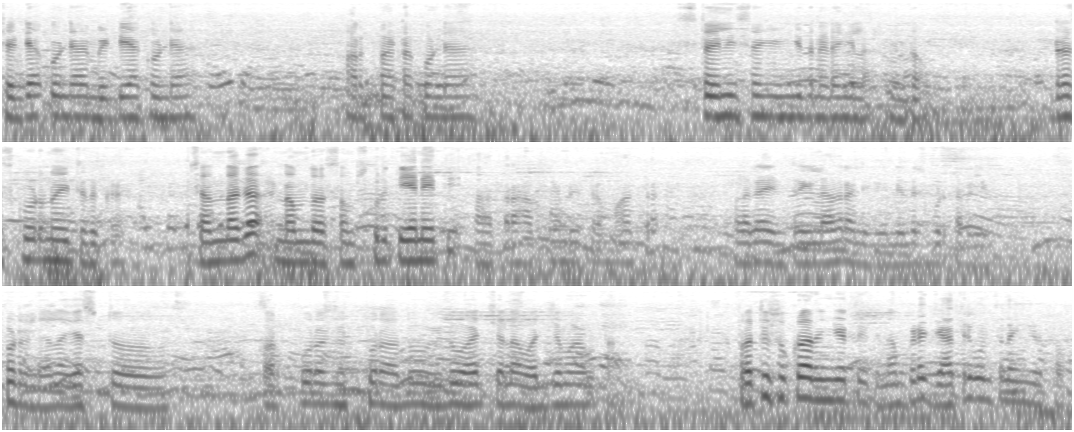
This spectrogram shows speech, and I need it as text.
ಚಡ್ಡಿ ಹಾಕೊಂಡ್ಯ ಮಿಡ್ಡಿ ಹಾಕೊಂಡ್ಯ ಅರ್ಕ್ ಪ್ಯಾಂಟ್ ಹಾಕೊಂಡ್ಯ? ಸ್ಟೈಲಿಶ್ ಆಗಿ ಹಿಂಗಿದ್ರೆ ನಡೆಯಂಗಿಲ್ಲ ಇಂಥವು ಡ್ರೆಸ್ ಕೋಡ್ ಐತಿ ಇದಕ್ಕೆ. ಚಂದಾಗ ನಮ್ಮದು ಸಂಸ್ಕೃತಿ ಏನೈತಿ ಆ ಥರ ಹಾಕ್ಕೊಂಡಿದ್ರೆ ಮಾತ್ರ ಒಳಗಡೆ ಎಂಟ್ರಿ ಇಲ್ಲ ಅಂದ್ರೆ ಅಲ್ಲಿ ನಿಂದ್ರಿಸ್ಬಿಡ್ತಾರೆ ಅಲ್ಲಿ. ನೋಡ್ರಿ ಎಲ್ಲ ಎಷ್ಟು ಕರ್ಪೂರ ಗಿರ್ಪೂರ ಅದು ಇದು ಹಚ್ಚೆಲ್ಲ ವಜ್ಜೆ ಮಾಡ್ಬಿಟ್ಟು. ಪ್ರತಿ ಶುಕ್ರವಾರ ಹಿಂಗೆ ಇರ್ತೈತಿ. ನಮ್ಮ ಕಡೆ ಜಾತ್ರೆಗೆ ಒಂದ್ಸಲ ಹಿಂಗೆ ಇರ್ತಾವೆ.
